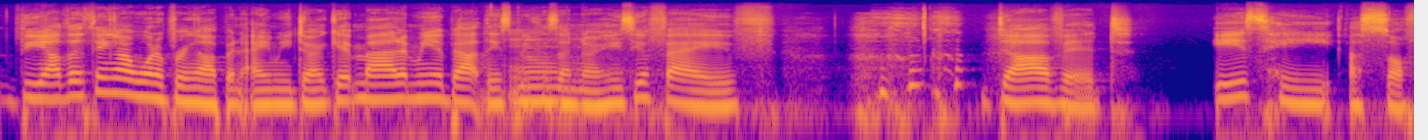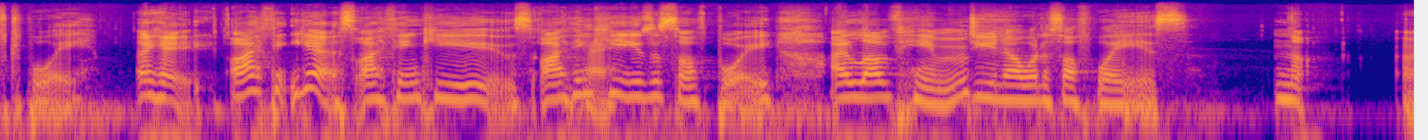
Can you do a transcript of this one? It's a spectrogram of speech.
the other thing I want to bring up, and Amy, don't get mad at me about this because I Mm. know he's your fave. David, is he a soft boy? Okay, I think yes, I think he is. I think Okay. he is a soft boy. I love him. Do you know what a soft boy is? No. Oh.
